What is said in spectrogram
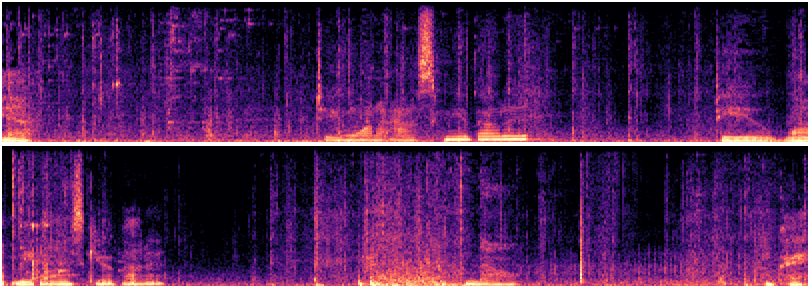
Yeah. Do you want to ask me about it? Do you want me to ask you about it? No. Okay.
